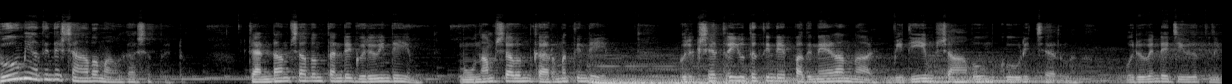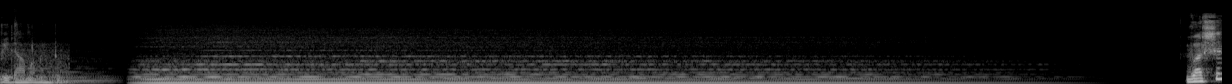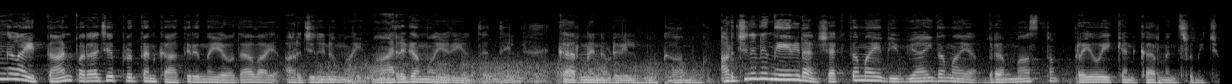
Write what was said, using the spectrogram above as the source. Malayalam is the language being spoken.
ഭൂമി അതിന്റെ ശാപം അവകാശപ്പെട്ടു. രണ്ടാം ശാപം തന്റെ ഗുരുവിന്റെയും മൂന്നാം ശാപം കർമ്മത്തിന്റെയും കുരുക്ഷേത്ര യുദ്ധത്തിന്റെ പതിനേഴാം നാൾ വിധിയും ശാപവും കൂടിച്ചേർന്ന് ഒരുവന്റെ ജീവിതത്തിന് വിരാമമിട്ടു വർഷങ്ങളായി താൻ പരാജയപ്പെടുത്താൻ കാത്തിരുന്ന യോദ്ധാവായ അർജുനനുമായി മാരകമായ ഒരു യുദ്ധത്തിൽ കർണൻ ഒടുവിൽ മുഖാമുഖം. അർജുനനെ നേരിടാൻ ശക്തമായ ദിവ്യായുധമായ ബ്രഹ്മാസ്ത്രം പ്രയോഗിക്കാൻ കർണൻ ശ്രമിച്ചു.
